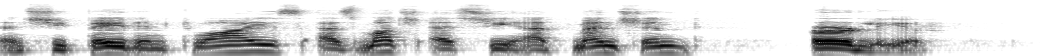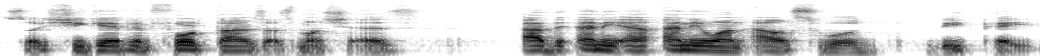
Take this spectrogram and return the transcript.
and she paid him twice as much as she had mentioned earlier. So she gave him four times as much as any, anyone else would be paid.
